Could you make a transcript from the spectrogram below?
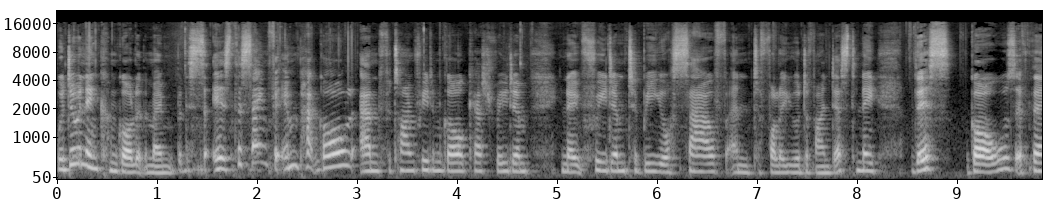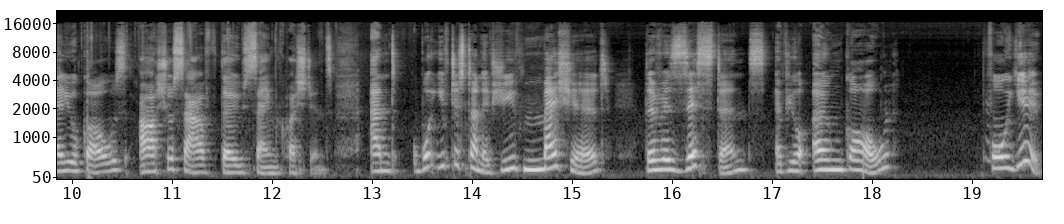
we're doing income goal at the moment but it's, it's the same for impact goal and for time freedom goal cash freedom you know freedom to be yourself and to follow your divine destiny. This goals if they're your goals ask yourself those same questions. And what you've just done is you've measured the resistance of your own goal for you.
